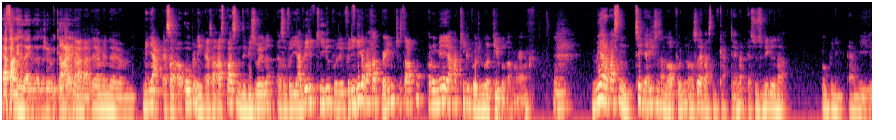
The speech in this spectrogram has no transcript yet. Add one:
Jeg fanger heller ikke noget af det, det var Nej, nej, nej. Ja, men, øhm, men ja, altså, og opening, altså også bare sådan det visuelle. Altså, fordi jeg har virkelig kigget på det, fordi det virker bare ret random til at starte på. Og nu mere jeg har kigget på det, nu har jeg kigget på det ret mange gange. Mm. Mere er der bare sådan ting, jeg hele tiden har med op på den, og så er jeg bare sådan, goddammit, jeg synes virkelig, den her opening er mega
